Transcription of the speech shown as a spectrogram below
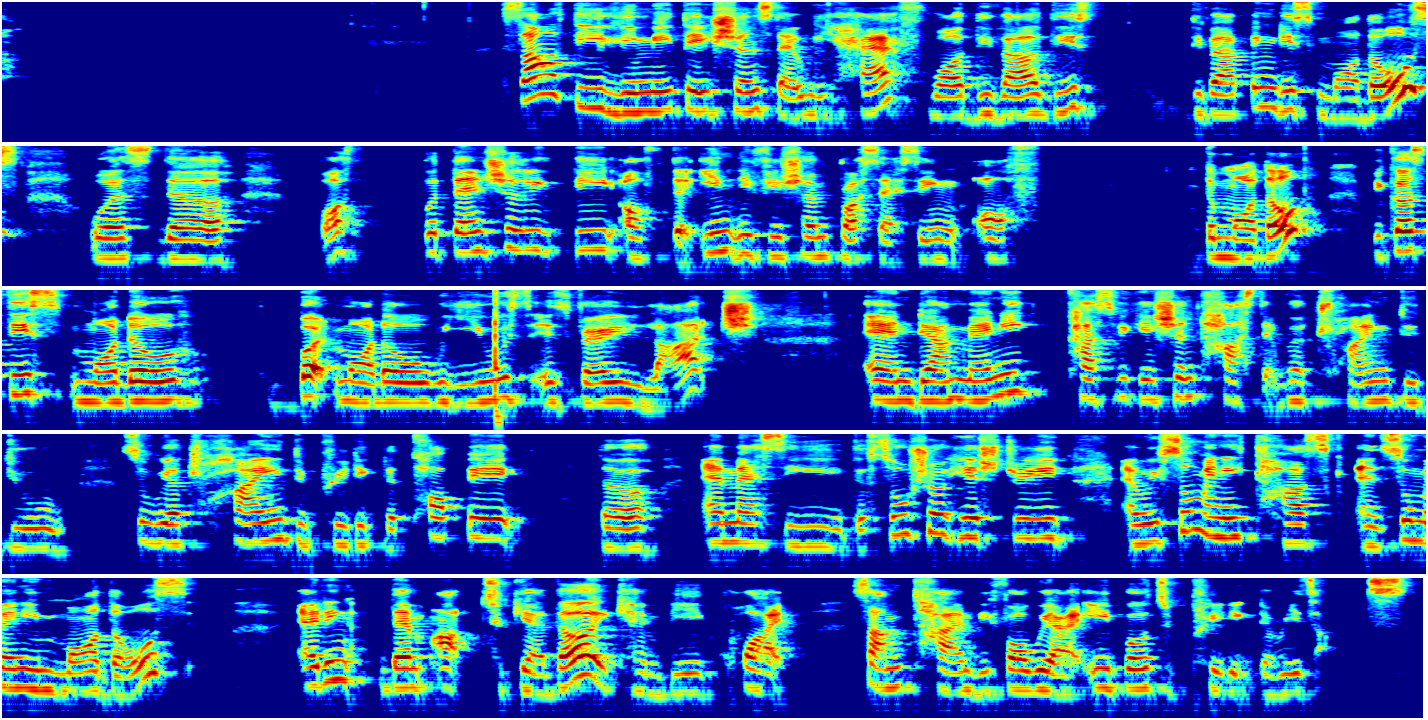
some of the limitations that we have while develop developing these models was the potentiality of the inefficient processing of the model because this model BERT model we use is very large and there are many classification tasks that we're trying to do. So we are trying to predict the topic the mse the social history and with so many tasks and so many models adding them up together, it can be quite some time before we are able to predict the results.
